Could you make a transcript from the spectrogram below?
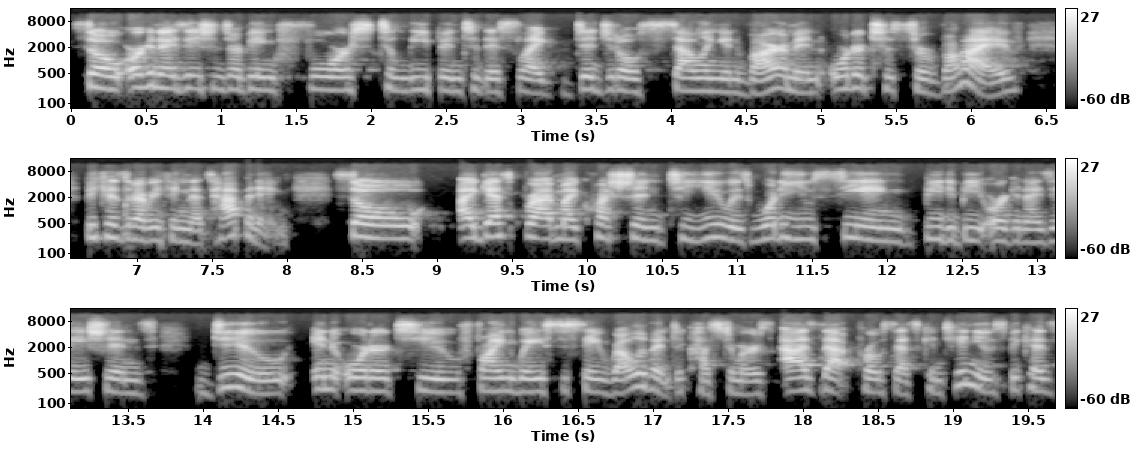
So organizations are being forced to leap into this like digital selling environment in order to survive because of everything that's happening. So I guess, Brad, my question to you is what are you seeing B2B organizations do in order to find ways to stay relevant to customers as that process continues? Because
